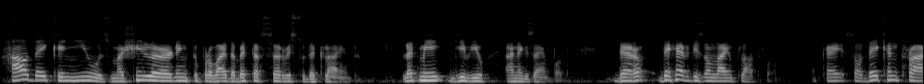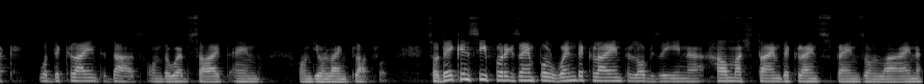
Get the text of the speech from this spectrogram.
how they can use machine learning to provide a better service to the client. Let me give you an example. They're, they have this online platforms, okay? So they can track what the client does on the website and on the online platform. So they can see, for example, when the client logs in, uh, how much time the client spends online,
